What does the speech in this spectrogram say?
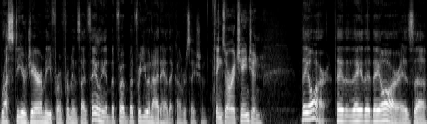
Rusty or Jeremy from from Inside Salient, but for but for you and I to have that conversation. Things are a changing. They are. They they they, they are, as uh,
